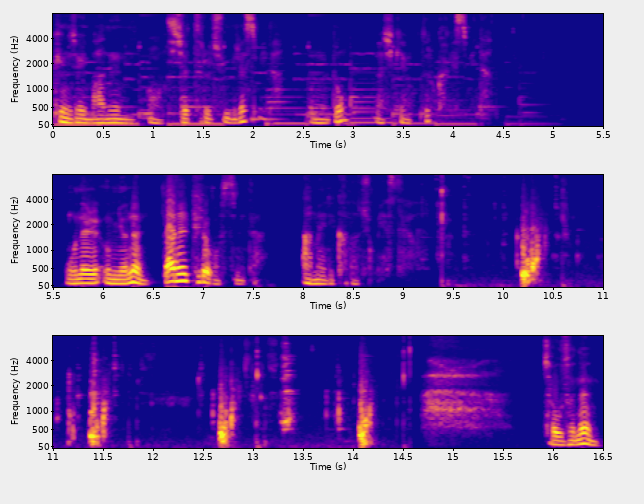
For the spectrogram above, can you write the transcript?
굉장히 많은 어, 디저트를 준비를 했습니다. 오늘도 맛있게 먹도록 하겠습니다. 오늘 음료는 따를 필요가 없습니다. 아메리카노 준비했어요. 아, 자, 우선은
